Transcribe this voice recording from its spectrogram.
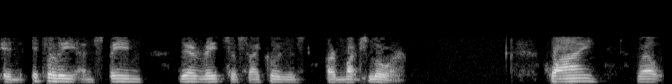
in Italy and Spain, their rates of psychosis are much lower. Why? Well,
